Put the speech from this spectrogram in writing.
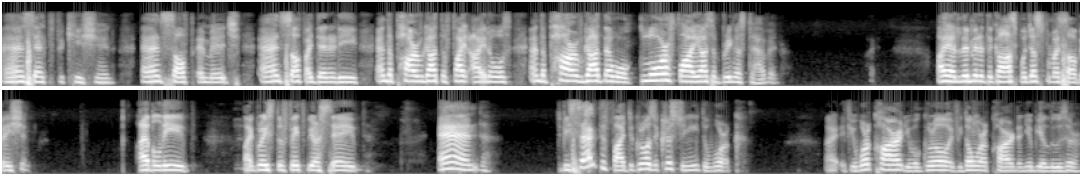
and sanctification and self image and self identity and the power of God to fight idols and the power of God that will glorify us and bring us to heaven. I had limited the gospel just for my salvation. I believed by grace through faith we are saved. And to be sanctified, to grow as a Christian, you need to work. Right? If you work hard, you will grow. If you don't work hard, then you'll be a loser.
